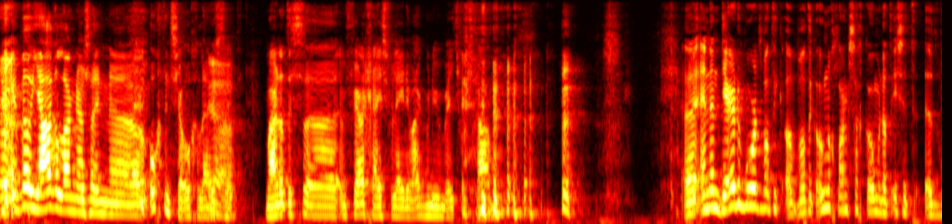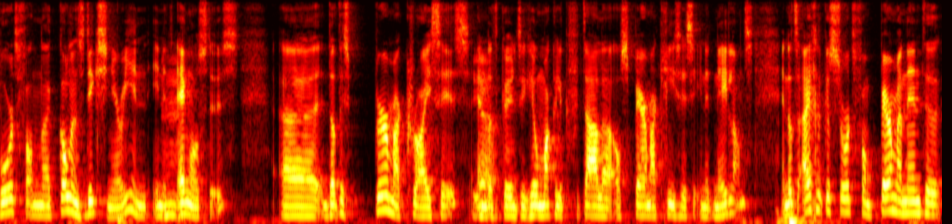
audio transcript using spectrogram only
ik heb wel jarenlang naar zijn eh, ochtendshow geluisterd. Maar dat is eh, een vergrijs verleden waar ik me nu een beetje voor schaam. En een derde woord wat ik, wat ik ook nog langs zag komen, dat is het, het woord van Collins Dictionary, in, in het Hmm. Engels dus. Dat is permacrisis. Ja. En dat kun je natuurlijk heel makkelijk vertalen als permacrisis in het Nederlands. En dat is eigenlijk een soort van permanente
